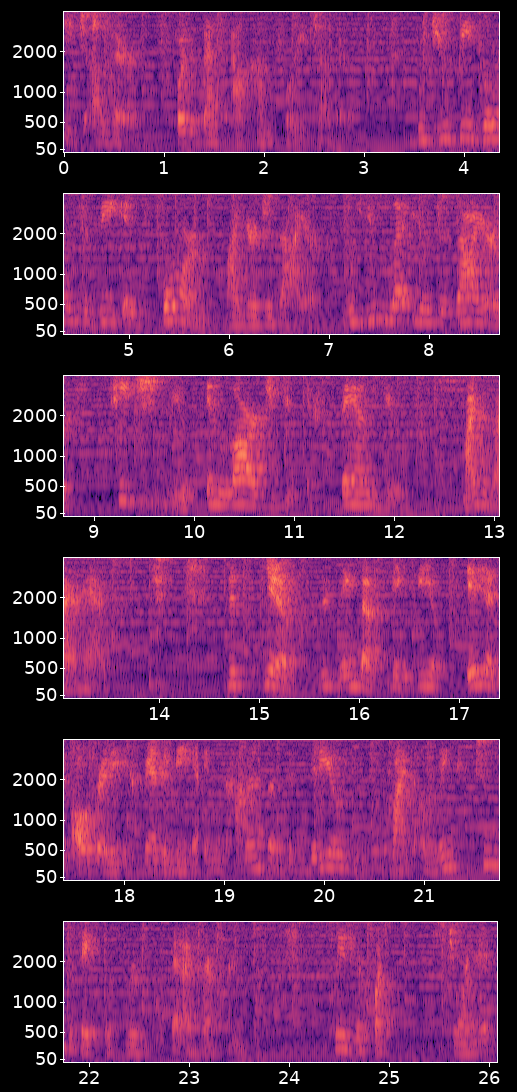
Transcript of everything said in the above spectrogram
each other for the best outcome for each other? Would you be willing to be informed by your desire? Would you let your desire teach you, enlarge you, expand you? My desire has. This, you know, this thing about being CEO, it has already expanded me. In the comments of this video, you will find a link to the Facebook group that I've referenced. Please request to join it.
